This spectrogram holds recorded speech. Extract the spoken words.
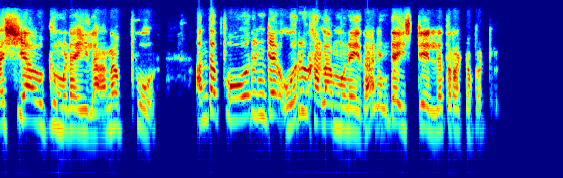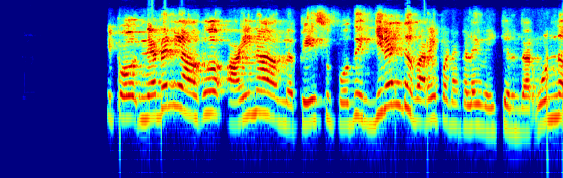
ரஷ்யாவுக்கும் இடையிலான போர். அந்த போரின்ற ஒரு களமுனை தான் இந்த இஸ்ரேல்ல திறக்கப்பட்டிருக்கு. இப்போ நெதன்யாகு ஐநாவுல பேசும்போது இரண்டு வரைபடங்களை வைத்திருந்தார். ஒன்னு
